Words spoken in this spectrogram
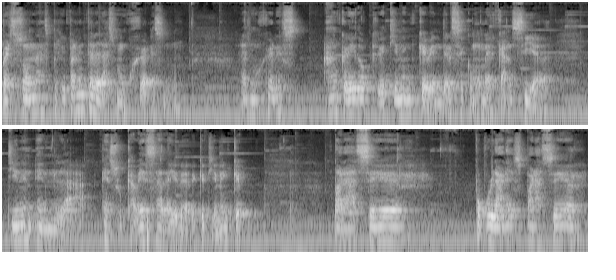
personas, principalmente las mujeres, las mujeres han creído que tienen que venderse como mercancía, tienen en, la, en su cabeza la idea de que tienen que, para ser populares, para ser,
